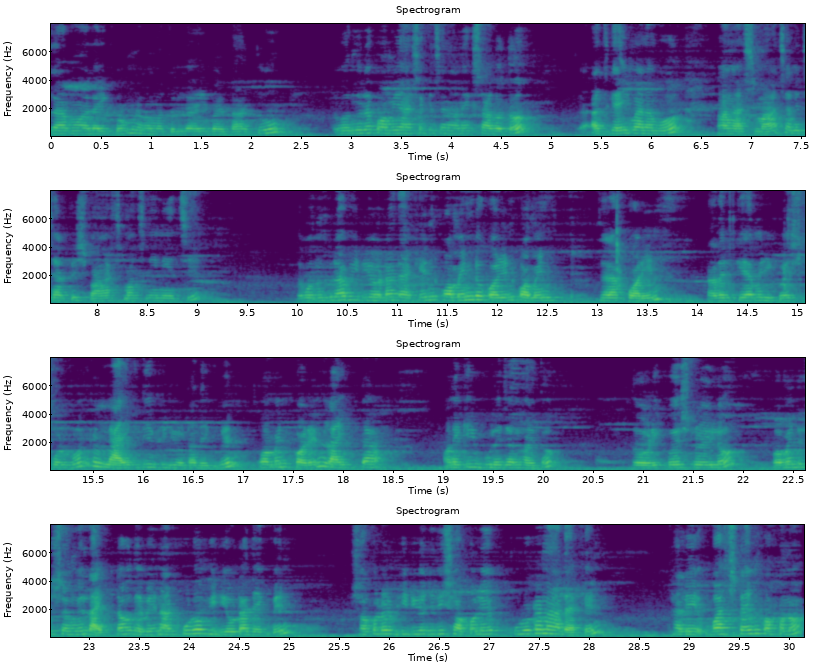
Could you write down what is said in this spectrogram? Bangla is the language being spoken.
আসসালামু আলাইকুম রহমতুল্লাহ বারকাতু। বন্ধুরা, কমে আসা কিচেন অনেক স্বাগত। আজকেই বানাবো পাঙাশ মাছ। আমি চার পিস পাঙাশ মাছ নিয়ে নিয়েছি। তো বন্ধুরা, ভিডিওটা দেখেন, কমেন্টও করেন, কমেন্ট যারা করেন, তাদেরকে আমি রিকোয়েস্ট করব, একটু লাইক দিয়ে ভিডিওটা দেখবেন। কমেন্ট করেন লাইকটা অনেকেই ভুলে যান হয়তো। তো রিকোয়েস্ট রইল, কমেন্টের সঙ্গে লাইকটাও দেবেন, আর পুরো ভিডিওটা দেখবেন। সকলের ভিডিও যদি সকলে পুরোটা না দেখেন তাহলে ওয়াচ টাইম কখনো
